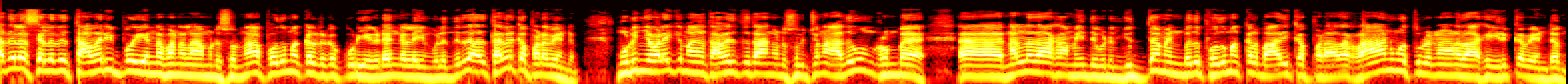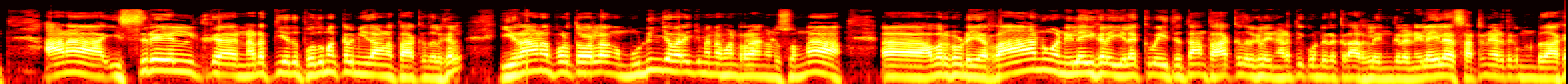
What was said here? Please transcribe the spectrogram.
அதுல சிலது தவறி போய் என்ன பண்ணலாம்னு சொன்னால் பொதுமக்கள் இருக்கக்கூடிய இடங்களையும் விழுந்துருது. அது தவிர்க்கப்பட வேண்டும். முடிஞ்ச வரைக்கும் அதை தவிர்த்துட்டாங்கன்னு சொல்லி சொன்னால் அதுவும் ரொம்ப நல்லதாக அமைந்துவிடும். யுத்தம் என்பது பொதுமக்கள் பாதிக்கப்படாத ராணுவத்துடனானதாக இருக்க வேண்டும். ஆனா இஸ்ரேல் நடத்தியது பொதுமக்கள் மீதான தாக்குதல்கள். ஈரானை பொறுத்தவரை அவங்க முடிஞ்ச வரைக்கும் என்ன பண்றாங்கன்னு சொன்னா அவர்களுடைய ராணுவ நிலைகளை இலக்கு வைத்து தான் தாக்குதல்களை நடத்தி கொண்டிருக்கிறார்கள் என்கிற நிலையில சட்ட நேரத்துக்கு முன்பதாக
